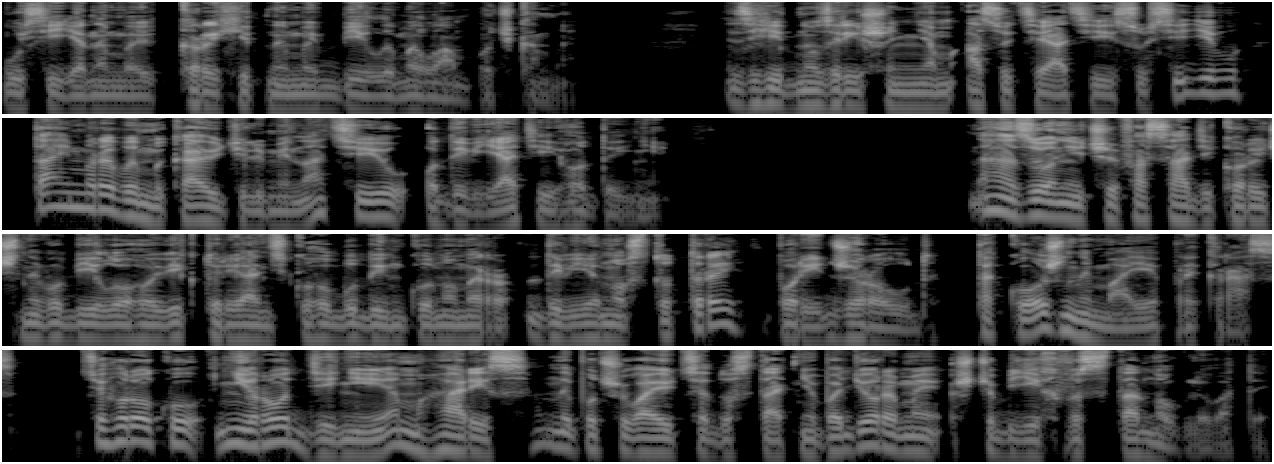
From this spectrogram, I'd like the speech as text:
усіяними крихітними білими лампочками. Згідно з рішенням Асоціації сусідів, таймери вимикають ілюмінацію о 9 годині. На газоні чи фасаді коричнево-білого вікторіанського будинку номер 93 по Рідж Роуд також немає прикрас. Цього року ні Родді, ні Ем Гарріс не почуваються достатньо бадьорими, щоб їх встановлювати.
